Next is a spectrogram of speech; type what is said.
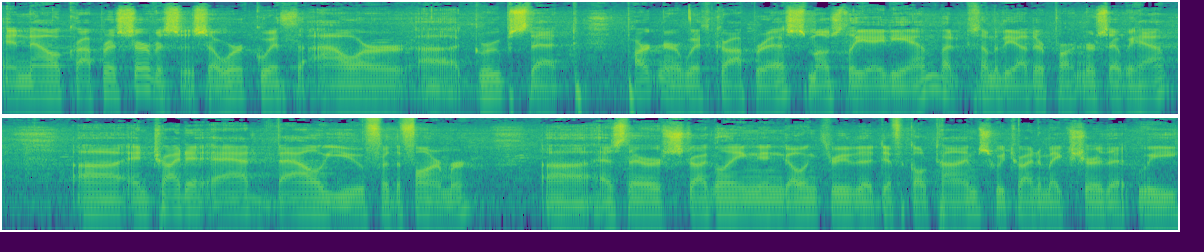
and now Crop Risk Services. So work with our uh, groups that partner with Crop Risk, mostly ADM, but some of the other partners that we have, uh, and try to add value for the farmer uh, as they're struggling and going through the difficult times, we try to make sure that we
